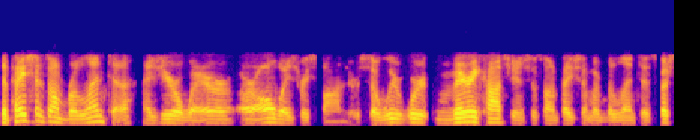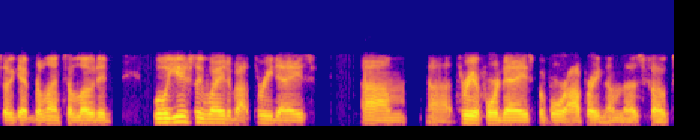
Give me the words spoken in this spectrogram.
The patients on Brilinta, as you're aware, are, are always responders. So we're, we're very conscientious on a patient with Brilinta, especially to get Brilinta loaded. We'll usually wait about three days, um, uh, three or four days before operating on those folks.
